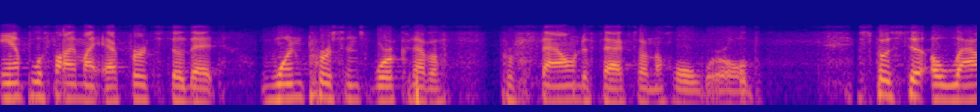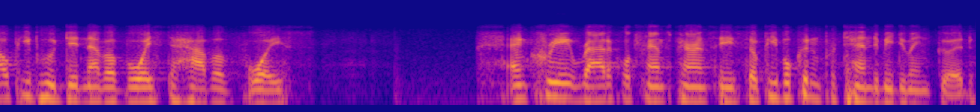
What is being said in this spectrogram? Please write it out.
amplify my efforts so that one person's work could have a profound effect on the whole world. It's supposed to allow people who didn't have a voice to have a voice and create radical transparency so people couldn't pretend to be doing good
